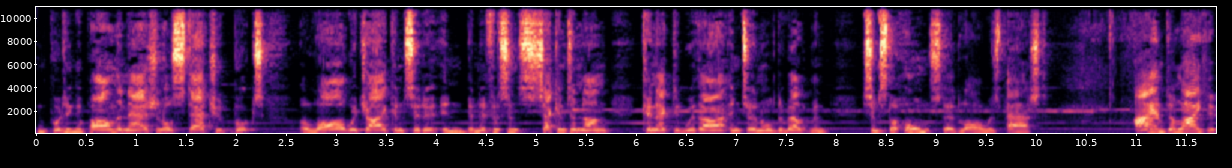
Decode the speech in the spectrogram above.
in putting upon the national statute books a law which I consider in beneficence second to none connected with our internal development since the Homestead Law was passed. I am delighted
